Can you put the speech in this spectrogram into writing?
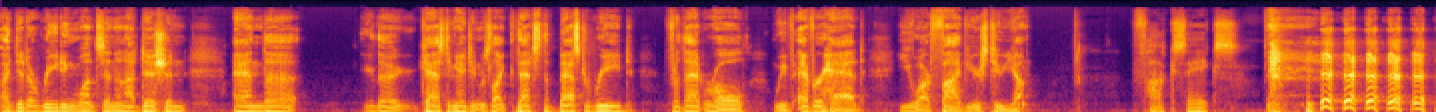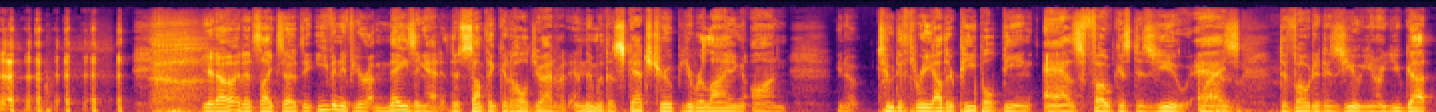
I did a reading once in an audition, and the the casting agent was like, "That's the best read for that role we've ever had. You are five years too young." Fuck sakes. You know, and it's like so. It's, even if you're amazing at it, there's something could hold you out of it. And then with a sketch troupe, you're relying on, you know, two to three other people being as focused as you, as devoted as you. You know, you got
